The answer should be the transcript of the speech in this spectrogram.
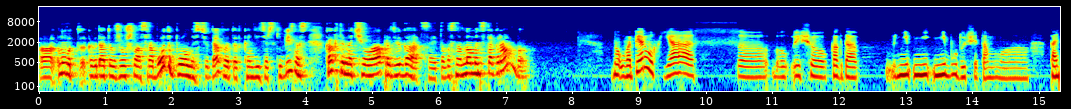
а, ну вот когда ты уже ушла с работы полностью, да, в этот кондитерский бизнес, как ты начала продвигаться? Это в основном Инстаграм был? Ну, во-первых, я с, э, еще когда не, не, не будучи там э,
